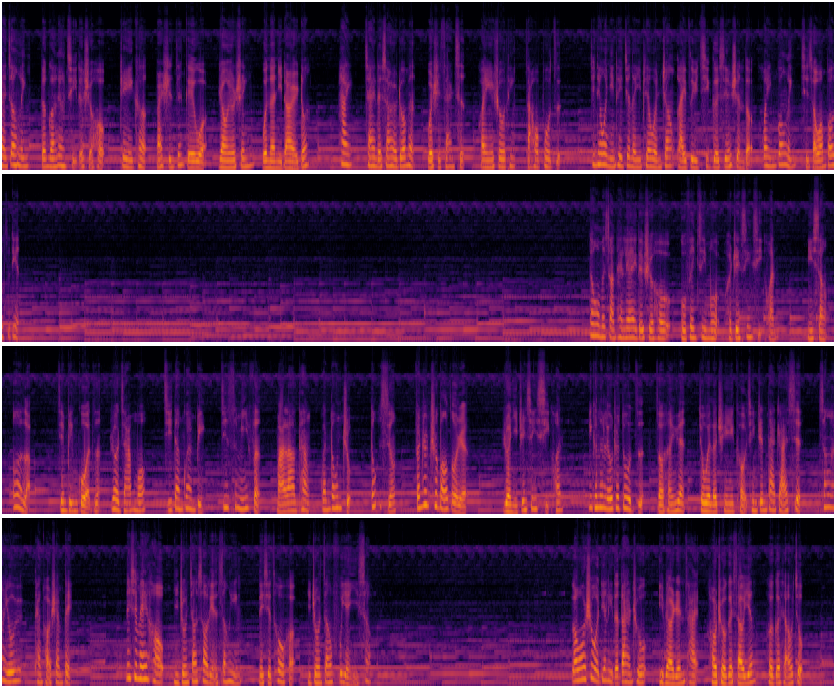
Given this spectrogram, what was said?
夜晚降临，灯光亮起的时候，这一刻，把时间给我，让我用声音温暖你的耳朵。嗨，亲爱的小耳朵们，我是三次，欢迎收听杂货铺子。今天为您推荐的一篇文章，来自于七哥先生的《欢迎光临七小王包子店》。我们想谈恋爱的时候，无非寂寞和真心喜欢。你想饿了，煎饼果子、肉夹馍、鸡蛋灌饼、鸡丝米粉、麻辣烫、关东煮都行，反正吃饱走人。若你真心喜欢，你可能留着肚子走很远，就为了吃一口清蒸大闸蟹、香辣鱿鱼、炭烤扇贝。那些美好，你终将笑脸相迎；那些凑合，你终将敷衍一笑。老王是我店里的大厨，一表人才，好抽个小烟，喝个小酒。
